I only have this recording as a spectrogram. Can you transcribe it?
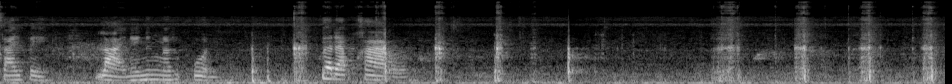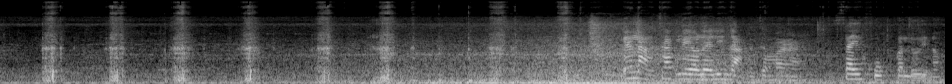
ใส่ไปหลายในนึงนะทุกคน เพื่อดับข่าวและหลังจากเรียวแลลินดาก็จะมาใส่ครกกันเลยเนาะ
